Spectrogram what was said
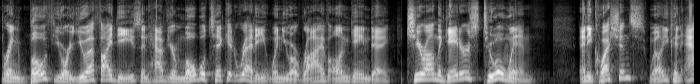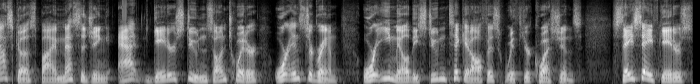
Bring both your UF IDs and have your mobile ticket ready when you arrive on game day. Cheer on the Gators to a win. Any questions? Well, you can ask us by messaging at Gator Students on Twitter or Instagram, or email the student ticket office with your questions. Stay safe, Gators,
